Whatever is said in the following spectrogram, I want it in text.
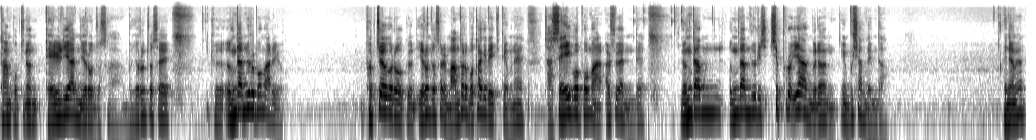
다음 곡지는 데일리안 여론조사. 뭐 여론조사의 그 응답률을 보면 알아요. 법적으로 그 여론조사를 마음대로 못하게 돼 있기 때문에 자세히 보면 알 수가 있는데 응답, 응답률이 10% 이하인 거는 무시하면 됩니다. 왜냐하면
